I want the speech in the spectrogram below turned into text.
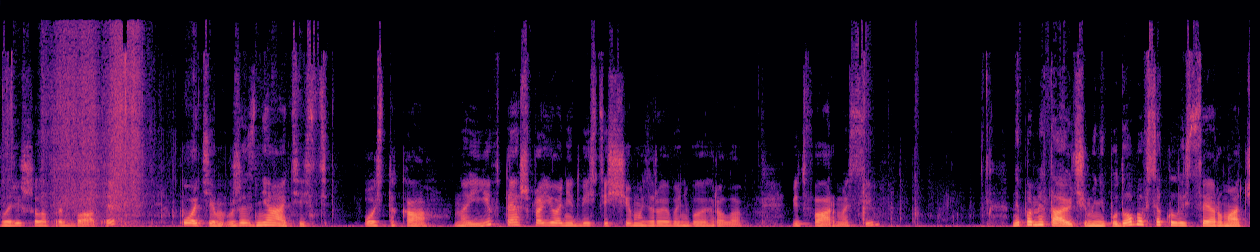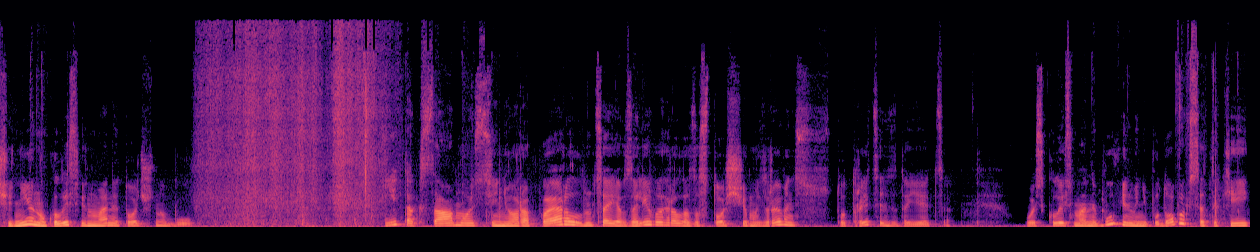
вирішила придбати. Потім вже знятість ось така наїв, теж в районі 200 з чимось гривень виграла від фармасі. Не пам'ятаю, чи мені подобався колись цей аромат чи ні, ну колись він в мене точно був. І так само Сіньора Перл. Ну, це я взагалі виграла за 100 з чимось гривень, 130, здається. Ось колись в мене був, він мені подобався такий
